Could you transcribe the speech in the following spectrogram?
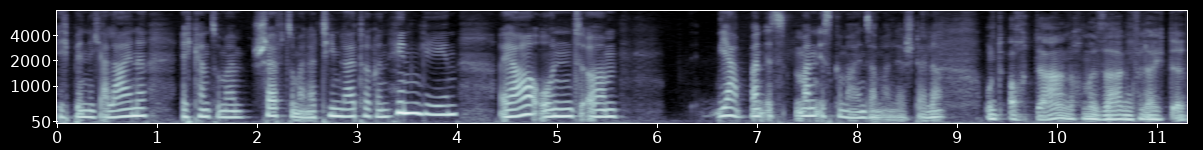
ich bin nicht alleine, ich kann zu meinem Chef, zu meiner Teamleiterin hingehen, ja, und ähm, ja, man ist, man ist gemeinsam an der Stelle. Und auch da nochmal sagen, vielleicht äh,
